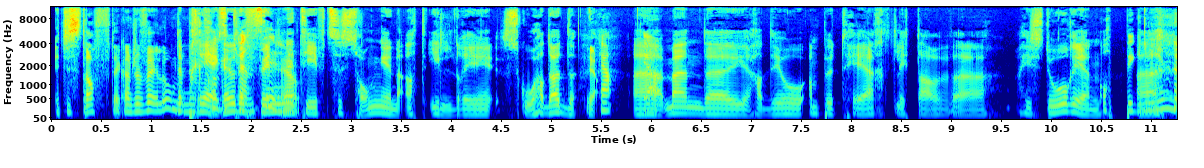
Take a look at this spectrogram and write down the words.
Ikke straff, det er kanskje feil ord. Det preger jo definitivt sesongen at Ildrid skulle ha dødd. Ja. Ja. Eh, Ja. Men det hadde jo amputert litt av uh, historien. Oppbyggingen.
